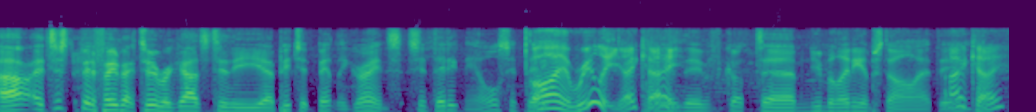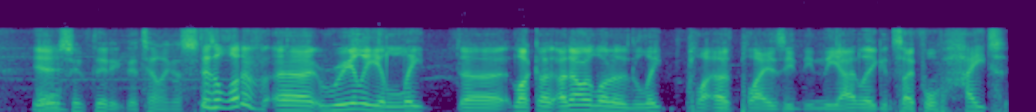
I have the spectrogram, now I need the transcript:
Uh, it's just a bit of feedback too, regards to the uh, pitch at Bentleigh Greens. Synthetic now, all synthetic. Oh, really? Okay. They- They've got um, new Millennium style out there. Okay. Yeah. All synthetic, they're telling us. There's a lot of uh, really elite, uh, like I, I know a lot of elite pl- uh, players in, in the A League and so forth hate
